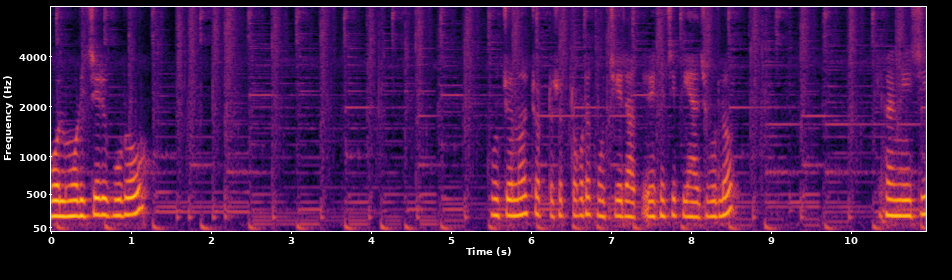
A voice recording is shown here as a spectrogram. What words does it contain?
গোলমরিচের গুঁড়ো কুচনো ছোট্ট ছোট্ট করে কুচিয়ে রেখেছি পেঁয়াজগুলো। এখানে নিয়েছি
